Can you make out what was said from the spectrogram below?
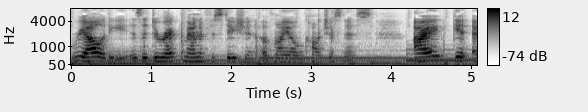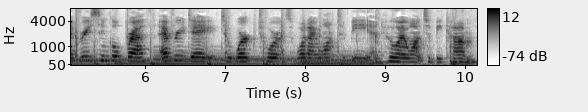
reality is a direct manifestation of my own consciousness. I get every single breath every day to work towards what I want to be and who I want to become.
